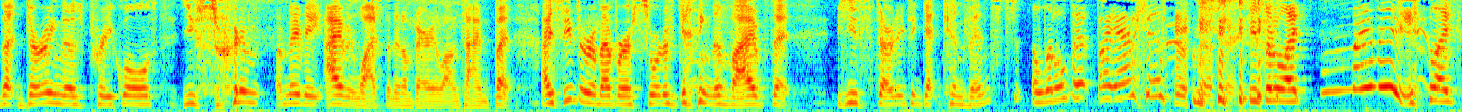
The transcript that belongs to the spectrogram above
that during those prequels, you sort of maybe I haven't watched them in a very long time, but I seem to remember sort of getting the vibe that he's starting to get convinced a little bit by Anakin. he's sort of like maybe like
